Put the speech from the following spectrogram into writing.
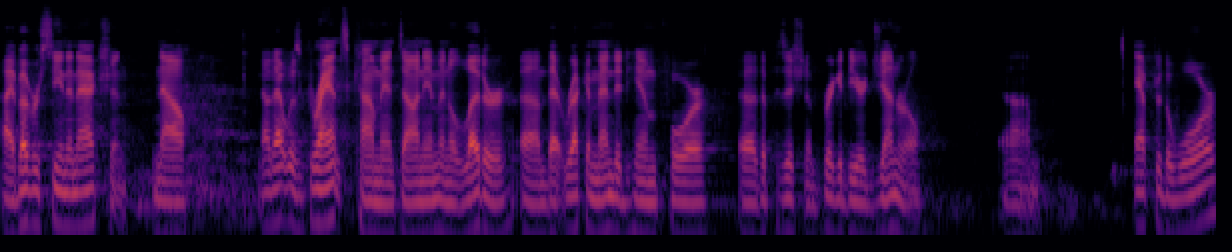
I've ever seen in action. Now, now, that was Grant's comment on him in a letter um, that recommended him for uh, the position of Brigadier General. Um, after the war,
